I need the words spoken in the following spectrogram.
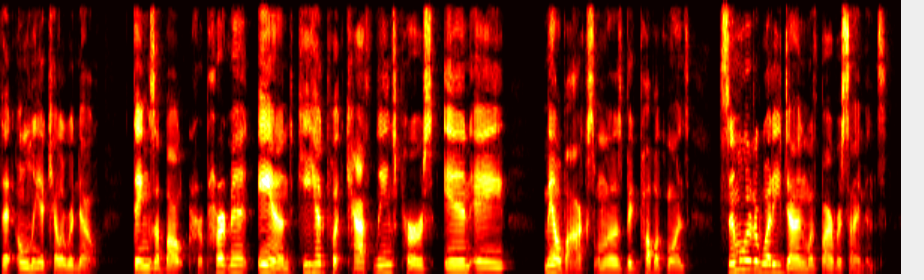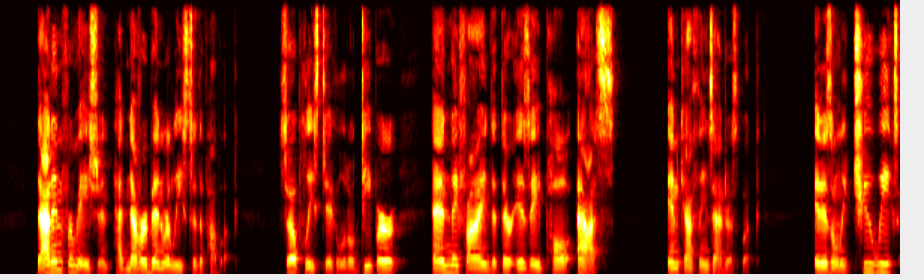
that only a killer would know. Things about her apartment, and he had put Kathleen's purse in a mailbox, one of those big public ones, similar to what he'd done with Barbara Simons. That information had never been released to the public. So police dig a little deeper and they find that there is a Paul S. in Kathleen's address book. It is only two weeks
